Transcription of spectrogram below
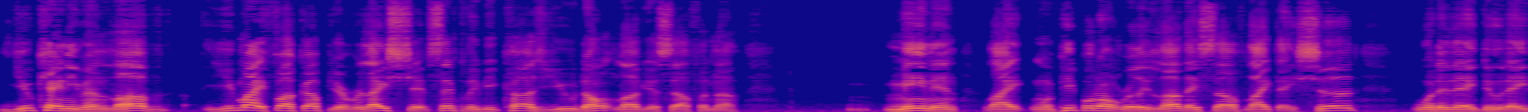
you can't even love you might fuck up your relationship simply because you don't love yourself enough. Meaning, like when people don't really love themselves like they should, what do they do? They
